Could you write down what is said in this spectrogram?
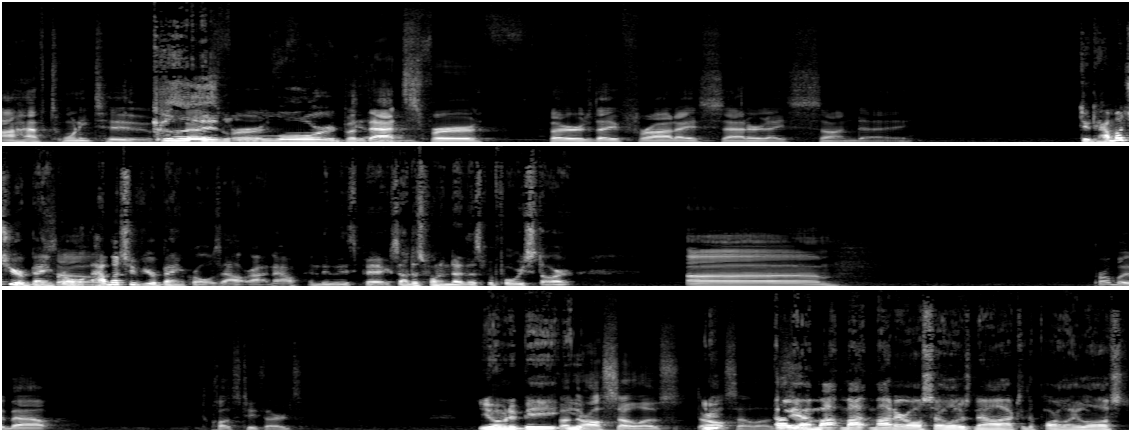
I have 22. Good for- lord! But Dylan. that's for Thursday, Friday, Saturday, Sunday. dude. How much of your bankroll? So- how much of your bankroll is out right now into these picks? I just want to know this before we start. Um, probably about close two thirds. You want me to be? But you- they're all solos. They're you- all solos. oh yeah, my, my, mine are all solos now after the parlay lost.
